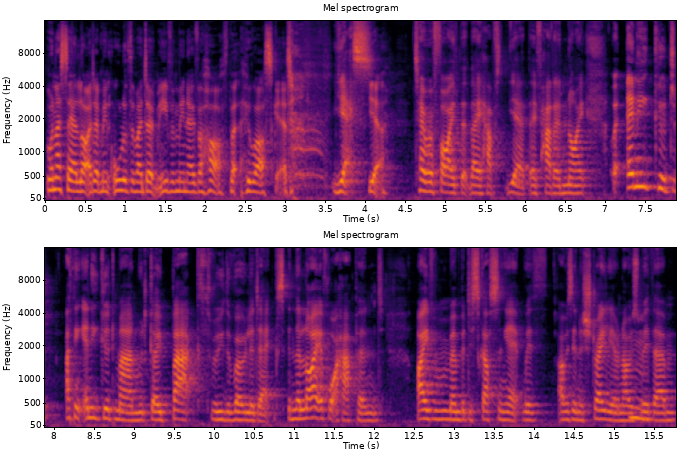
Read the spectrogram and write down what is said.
When I say a lot, I don't mean all of them. I don't even mean over half, but who are scared. yes. yeah. Terrified that they have, yeah, they've had a night. Any good, I think any good man would go back through the Rolodex in the light of what happened. I even remember discussing it with, I was in Australia and I was with um,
